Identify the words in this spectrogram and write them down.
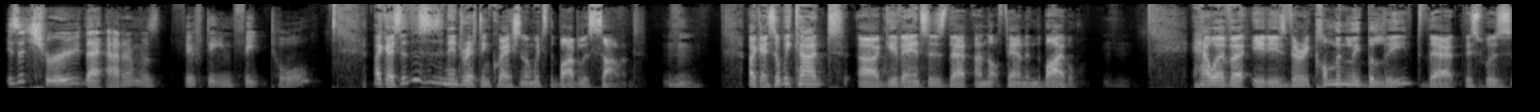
Is it true that Adam was 15 feet tall? Okay, so this is an interesting question on which the Bible is silent. Okay, so we can't uh, give answers that are not found in the Bible. However, it is very commonly believed that this was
